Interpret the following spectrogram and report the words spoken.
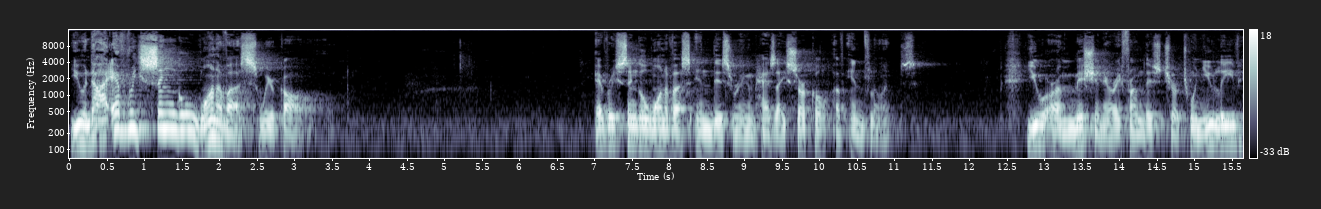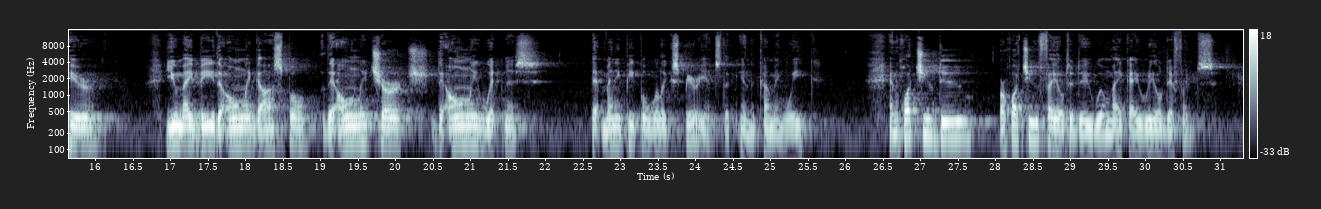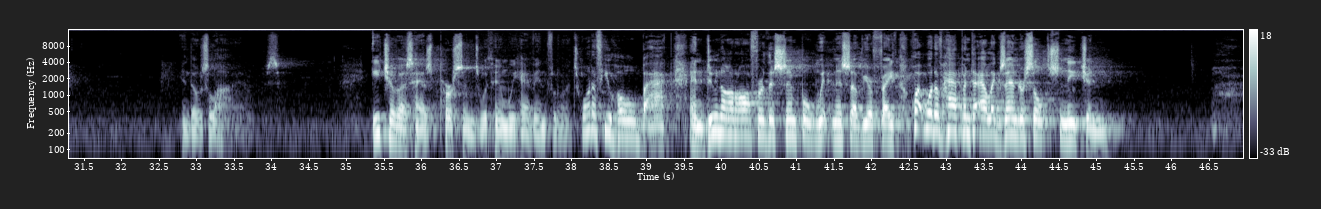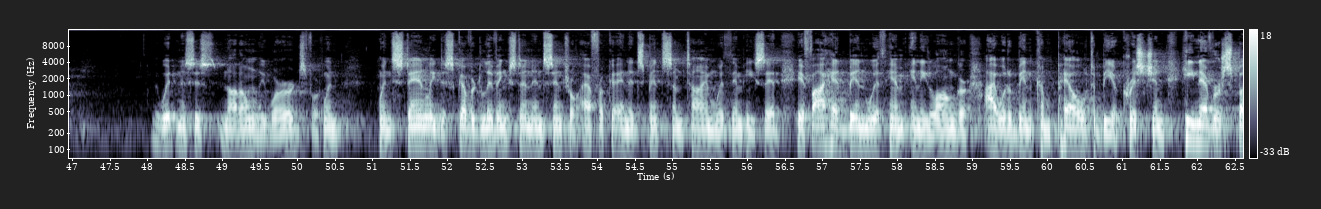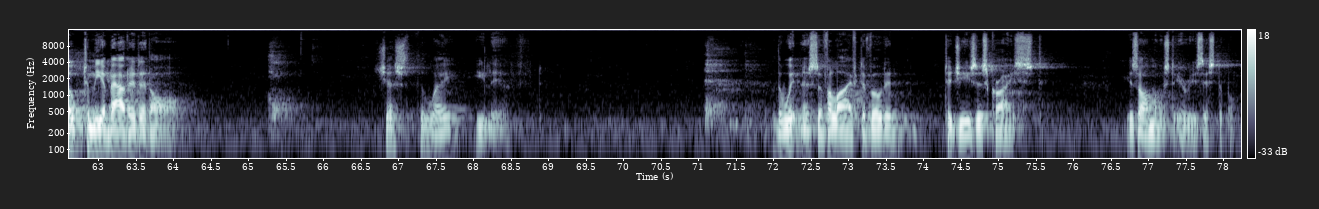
You and I, every single one of us, we're called. Every single one of us in this room has a circle of influence. You are a missionary from this church. When you leave here, you may be the only gospel, the only church, the only witness that many people will experience in the coming week. And what you do or what you fail to do will make a real difference in those lives. Each of us has persons with whom we have influence. What if you hold back and do not offer the simple witness of your faith? What would have happened to Alexander Solzhenitsyn? The witness is not only words, for when when Stanley discovered Livingstone in Central Africa and had spent some time with him, he said, If I had been with him any longer, I would have been compelled to be a Christian. He never spoke to me about it at all. Just the way he lived. The witness of a life devoted to Jesus Christ is almost irresistible.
